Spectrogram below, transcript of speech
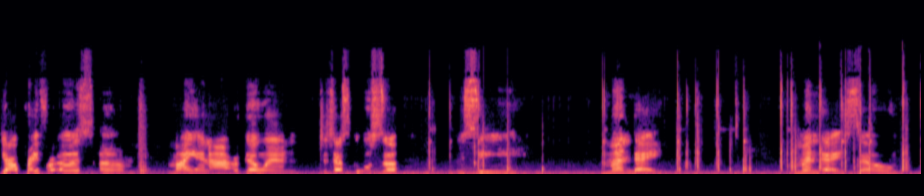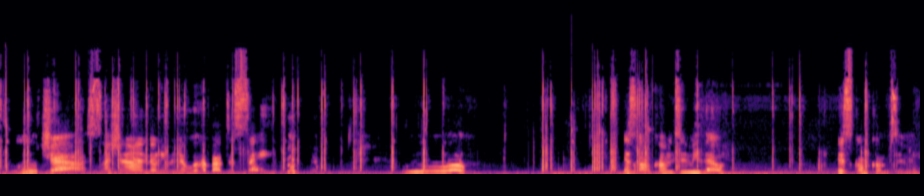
Y'all pray for us. Um, Maya and I are going to Tuscaloosa. Let me see, Monday. Monday. So, ooh, child, sunshine don't even know what I'm about to say. ooh. It's gonna come to me though. It's gonna come to me.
